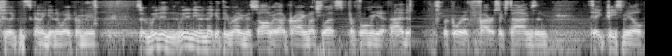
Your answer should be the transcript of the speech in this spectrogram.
feel like it's kind of getting away from you. So we didn't we didn't even make it through writing the song without crying, much less performing it. I had to record it five or six times and take piecemeal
